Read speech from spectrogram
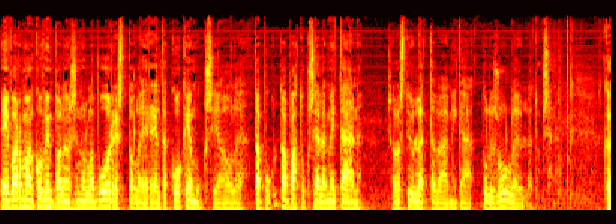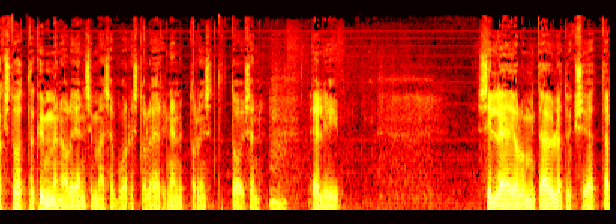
ei varmaan kovin paljon sinulla vuoristoleireiltä kokemuksia ole. Tapahtuiko siellä mitään sellaista yllättävää, mikä tuli sulle yllätyksenä? 2010 oli ensimmäisen vuoristoleirin ja nyt olin sitten toisen. Mm. Eli sille ei ollut mitään yllätyksiä, että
